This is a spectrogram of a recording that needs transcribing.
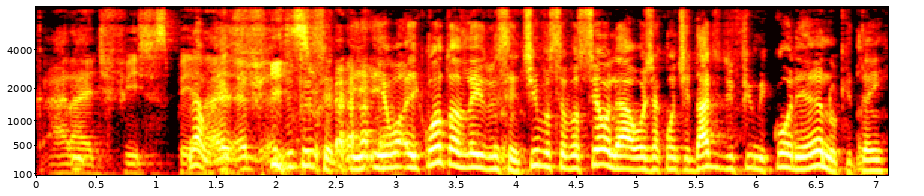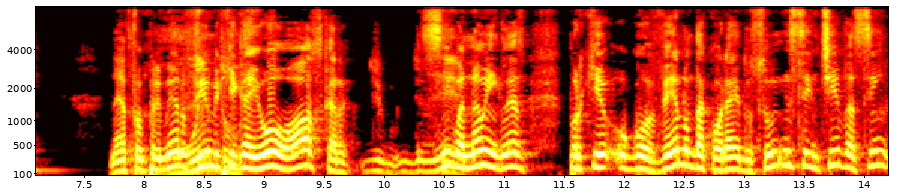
Cara, é difícil esperar. Não, é, é, é- é difícil. difícil. E, e, e quanto às leis do incentivo, se você olhar hoje a quantidade de filme coreano que tem, né? Foi o primeiro Muito. filme que ganhou o Oscar de, de língua não inglesa, porque o governo da Coreia do Sul incentiva assim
